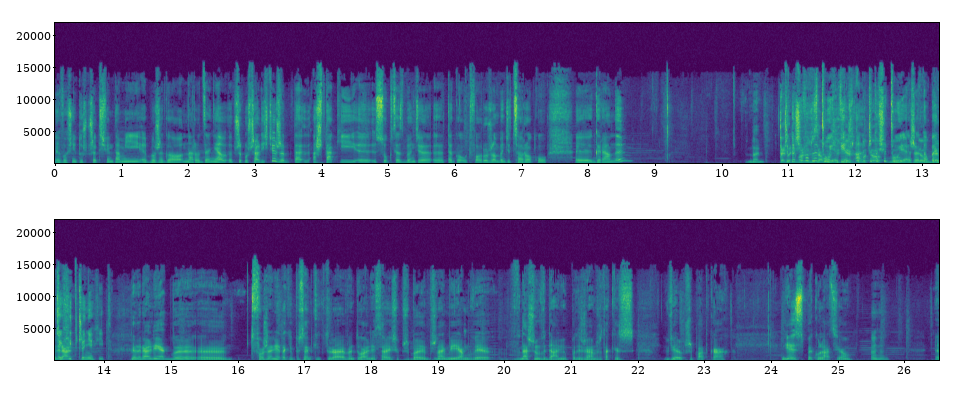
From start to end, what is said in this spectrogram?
e, właśnie tuż przed świętami Bożego Narodzenia. E, Przypuszczaliście, że ta, aż taki e, sukces będzie e, tego utworu, że on będzie co roku e, grany? No, Czy to się w ogóle czuje, wiesz, ale czy to się bo- czuje, że no to będzie hit czy nie hit? Generalnie jakby e, tworzenie takiej piosenki, która ewentualnie staje się przebojem, przynajmniej ja mówię w naszym wydaniu, podejrzewam, że tak jest w wielu przypadkach, nie jest spekulacją, Mhm. e,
